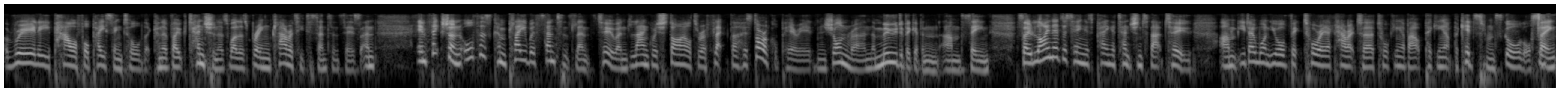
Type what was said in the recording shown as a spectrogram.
a really powerful pacing tool that can evoke tension as well as bring clarity to sentences. And in fiction, authors can play with sentence length too and language style to reflect the historical period and genre and the mood of a given um, scene. So line editing is paying attention to that too. Um, you don't want your Victoria character talking about picking up the kids from school or saying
